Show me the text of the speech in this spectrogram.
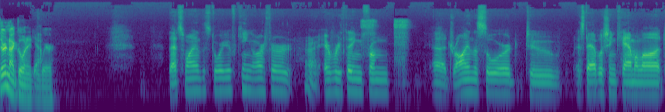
They're not going anywhere. Yeah. That's why the story of King Arthur, everything from uh, drawing the sword to establishing Camelot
